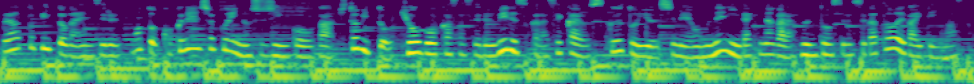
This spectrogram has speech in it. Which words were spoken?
ブラッド・ピットが演じる元国連職員の主人公が人々を凶暴化させるウイルスから世界を救うという使命を胸に抱きながら奮闘する姿を描いています。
